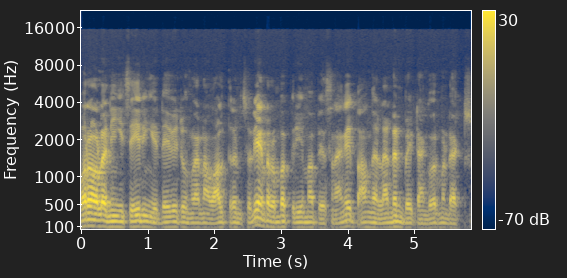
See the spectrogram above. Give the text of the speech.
பரவாயில்ல நீங்கள் செய்கிறீங்க டேவிட் உங்களை நான் வாழ்த்துறேன்னு சொல்லி என்கிட்ட ரொம்ப பிரியமாக பேசுனாங்க. இப்போ அவங்க லண்டன் போயிட்டாங்க கவர்மெண்ட் டாக்டர்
